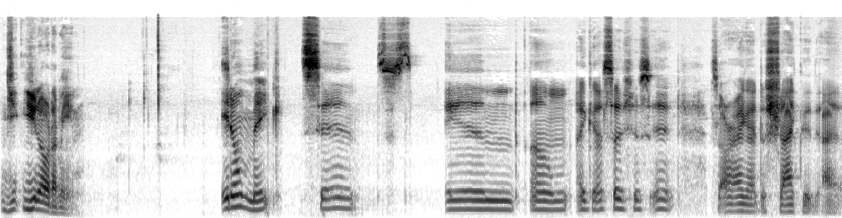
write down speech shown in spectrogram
y- you know what I mean. It don't make sense. And, um, I guess that's just it. Sorry, I got distracted. I,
